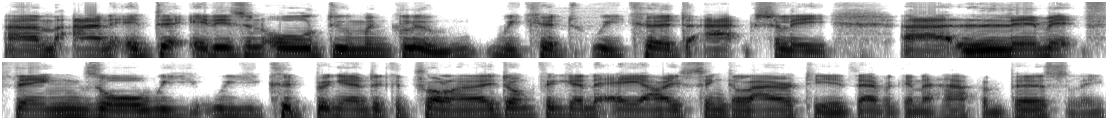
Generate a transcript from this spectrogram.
Um, and it it isn't all doom and gloom. We could we could actually uh, limit things, or we we could bring it under control. And I don't think an AI singularity is ever going to happen personally,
